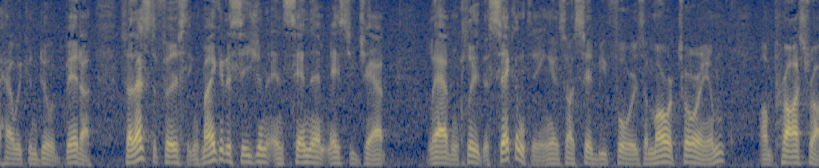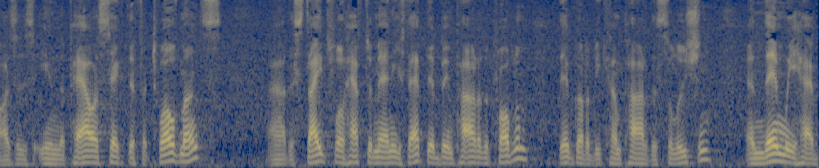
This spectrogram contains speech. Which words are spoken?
how we can do it better. So that's the first thing. Make a decision and send that message out loud and clear. The second thing, as I said before, is a moratorium on price rises in the power sector for 12 months. Uh, the states will have to manage that. They've been part of the problem. They've got to become part of the solution. And then we have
